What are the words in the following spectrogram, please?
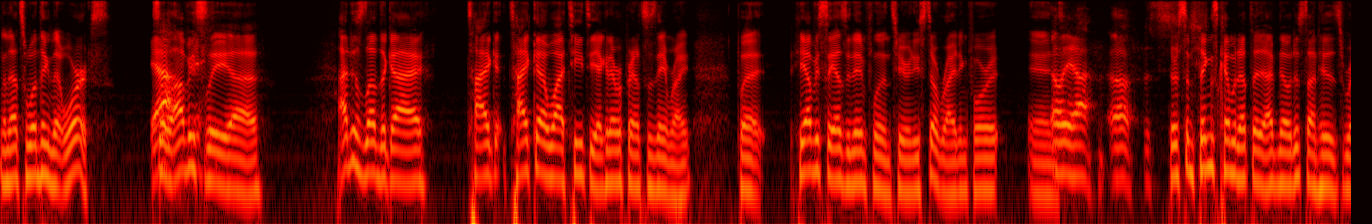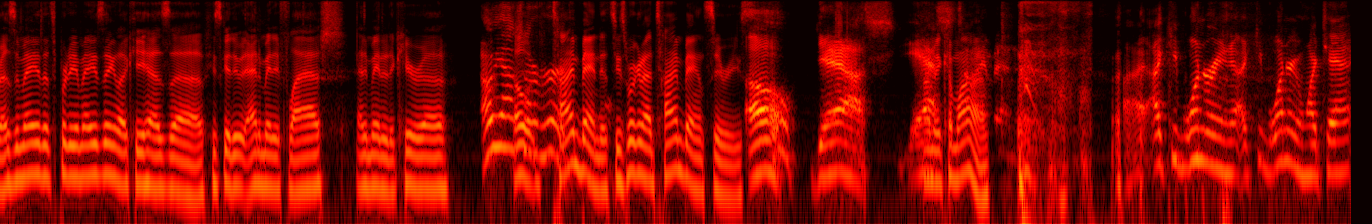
And that's one thing that works. yeah So obviously, uh, I just love the guy, Taika, Taika Waititi. I can never pronounce his name right, but he obviously has an influence here, and he's still writing for it. And oh yeah oh, there's some things coming up that I've noticed on his resume that's pretty amazing. Like he has, uh, he's gonna do an animated Flash, animated Akira. oh yeah oh, I've heard. Time Bandits. He's working on a Time Band series. Oh yes, yes. I mean, come on. I, I keep wondering. I keep wondering why ta-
